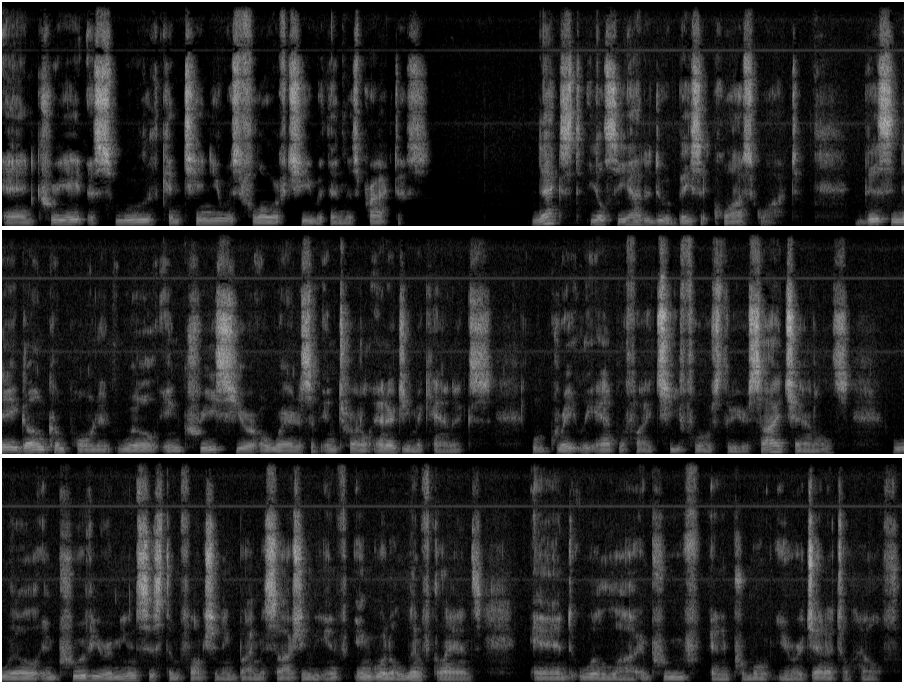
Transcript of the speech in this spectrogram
and create a smooth, continuous flow of qi within this practice. Next, you'll see how to do a basic qua squat. This Neigong component will increase your awareness of internal energy mechanics, will greatly amplify qi flows through your side channels, will improve your immune system functioning by massaging the inguinal lymph glands, and will uh, improve and promote urogenital health.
